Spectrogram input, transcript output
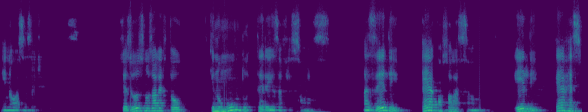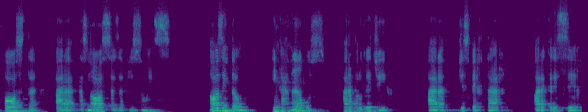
em nossas atitudes. Jesus nos alertou que no mundo tereis aflições, mas Ele é a consolação, Ele é a resposta para as nossas aflições. Nós, então, encarnamos para progredir, para despertar, para crescer.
